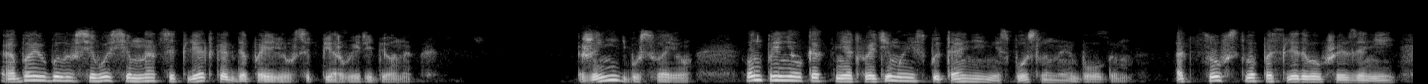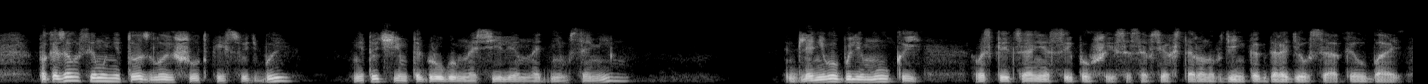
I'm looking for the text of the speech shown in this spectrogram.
Абаю было всего 17 лет, когда появился первый ребенок. Женитьбу свою он принял как неотвратимое испытание, неспосланное Богом. Отцовство, последовавшее за ней, показалось ему не то злой шуткой судьбы, не то чьим-то грубым насилием над ним самим. Для него были мукой восклицания, сыпавшиеся со всех сторон в день, когда родился Акылбай —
